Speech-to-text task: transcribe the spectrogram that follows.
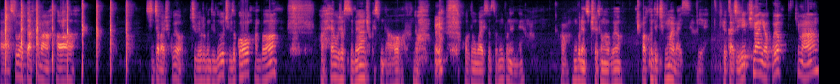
아 수고했다 그만. 아 진짜 맛있고요. 지금 여러분들도 집에서 꼭 한번 아, 해보셨으면 좋겠습니다. 어, 너무, 어, 너무 맛있어서 흥분했네. 아, 흥분해서 죄송하고요. 아, 근데 정말 맛있어요. 예. 여기까지 키망이었고요. 키망,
